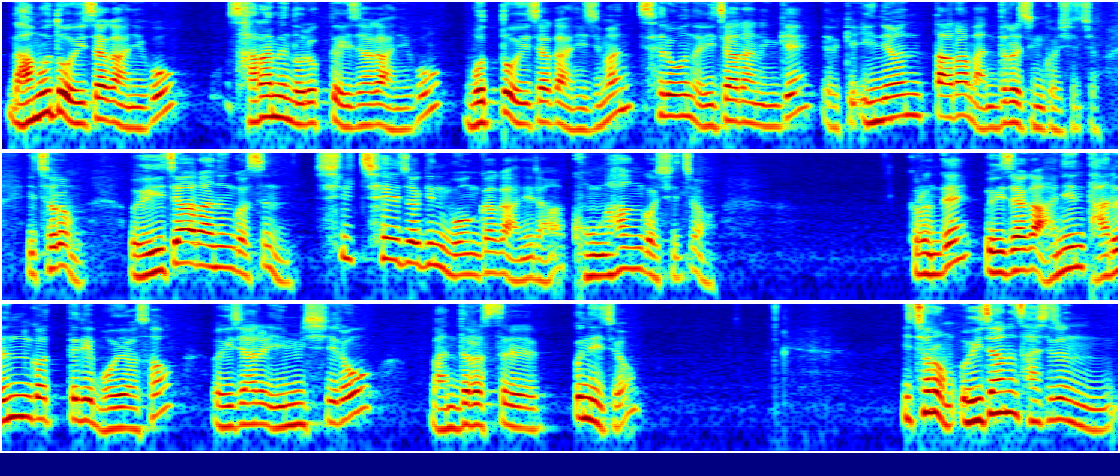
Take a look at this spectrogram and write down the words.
나무도 의자가 아니고 사람의 노력도 의자가 아니고 못도 의자가 아니지만 새로운 의자라는 게 이렇게 인연 따라 만들어진 것이죠. 이처럼 의자라는 것은 실체적인 무언가가 아니라 공한 것이죠. 그런데 의자가 아닌 다른 것들이 모여서 의자를 임시로 만들었을 뿐이죠. 이처럼 의자는 사실은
